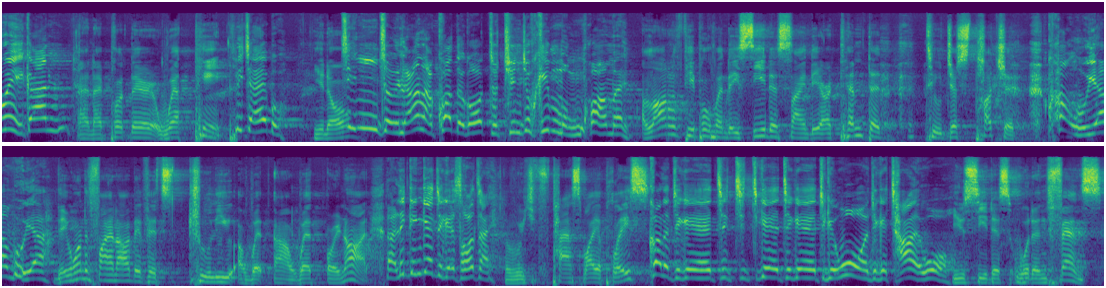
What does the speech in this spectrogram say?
慧间， and I put there wet paint, 你就喺部。 You know? 真罪人嗱看到我就穿咗去梦看咪， a lot of people, when they see this sign, they are tempted to just touch it. 看会啊会啊！ They want to find out if it's truly a wet, uh, wet or not. 啊，你经过一个所在， We pass by a place, 看到一个一一一个一个一个窝，一个柴嘅窝， you see this wooden fence.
